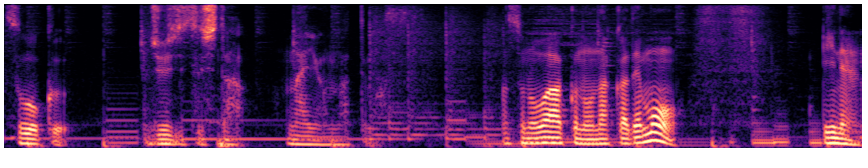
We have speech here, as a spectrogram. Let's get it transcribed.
すごく充実した内容になってます。まあ、そのワークの中でも理念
